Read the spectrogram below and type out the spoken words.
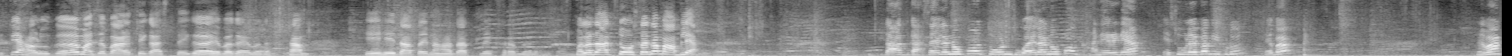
किती हळू ग माझं बाळ ते घासतंय ग. हे बघा हे बघा. थांब. हे हे दात आहे ना हा दात लय खराब झाला मला दात टोचताय ना बाबल्या. दात घासायला नको तोंड धुवायला नको घाणेरड्या हे सुळे बघ इकडून हे बघ. हे बघ.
